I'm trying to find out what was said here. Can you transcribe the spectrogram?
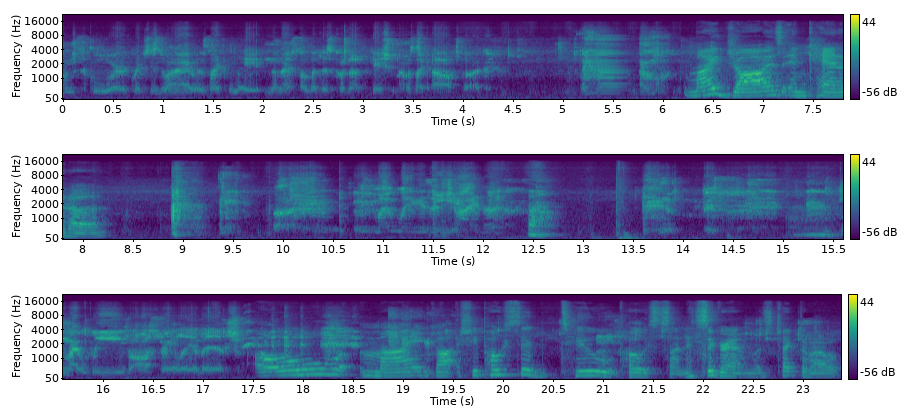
on schoolwork, which is why I was like late, and then I saw the Discord notification. I was like, oh fuck. My jaws in Canada. My wig is in China. My weave, Australia, bitch. Oh my god. She posted two posts on Instagram. Let's check them out.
